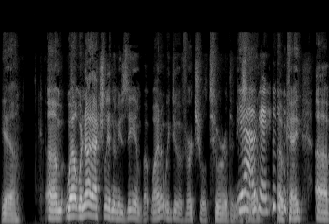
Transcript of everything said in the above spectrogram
Yeah. Um, well, we're not actually in the museum, but why don't we do a virtual tour of the museum? Yeah, okay. okay. Uh,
